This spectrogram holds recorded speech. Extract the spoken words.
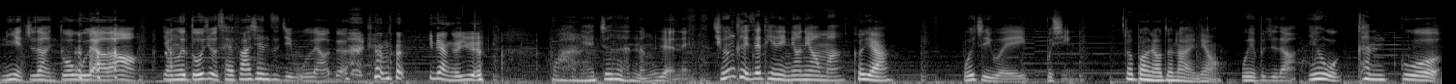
你也知道你多无聊了啊、哦！养了多久才发现自己无聊的？养了一两个月。哇，你还真的很能忍哎！请问可以在田里尿尿吗？可以啊。我一直以为不行。那不然你要在哪里尿？我也不知道，因为我看过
